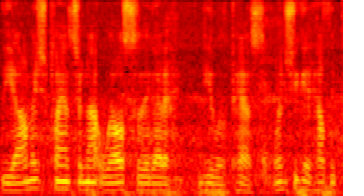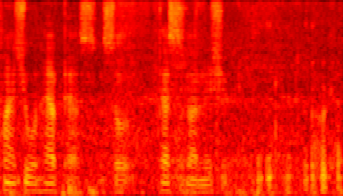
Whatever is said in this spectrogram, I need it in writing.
The Amish plants are not well, so they got to deal with pests. Once you get healthy plants, you won't have pests. So pests is not an issue. Okay.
